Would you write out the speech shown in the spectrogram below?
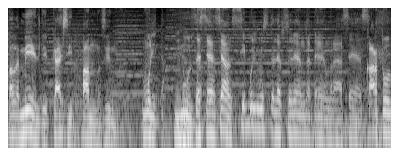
talle meeldib käsi panna sinna mulda. mulda, sest see, see on sibul, mis tuleb sulle enda peenra sees, kartul,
